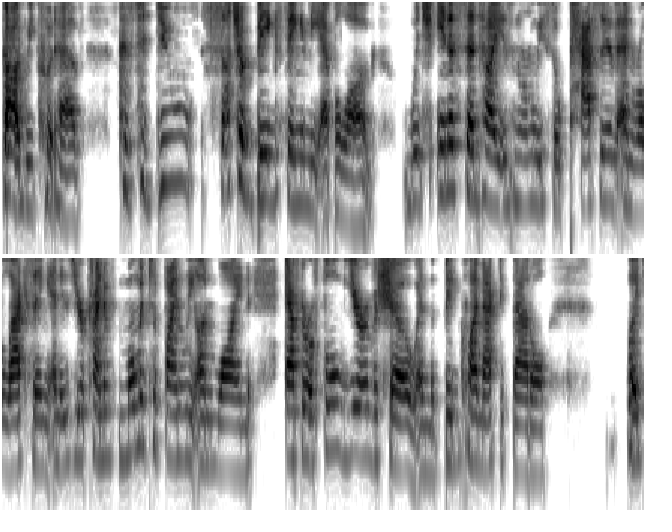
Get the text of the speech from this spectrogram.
God, we could have. Because to do such a big thing in the epilogue, which in a Sentai is normally so passive and relaxing and is your kind of moment to finally unwind after a full year of a show and the big climactic battle, like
